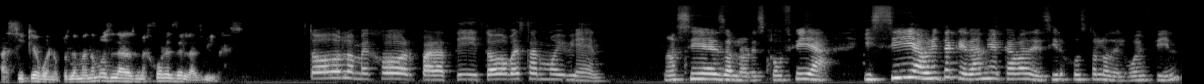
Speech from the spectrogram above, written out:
Así que, bueno, pues le mandamos las mejores de las vibras. Todo lo mejor para ti, todo va a estar muy bien. Así es, Dolores, confía. Y sí, ahorita que Dani acaba de decir justo lo del buen fin,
